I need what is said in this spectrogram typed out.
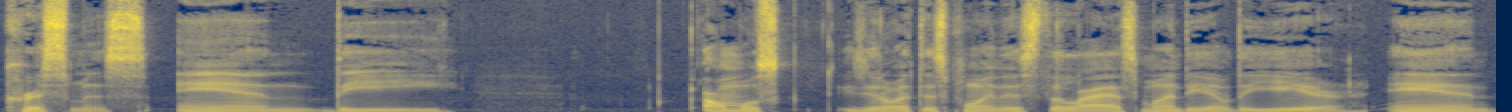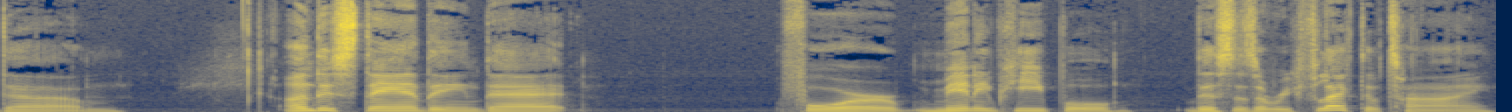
Christmas and the almost, you know, at this point, it's the last Monday of the year. And um, understanding that for many people, this is a reflective time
